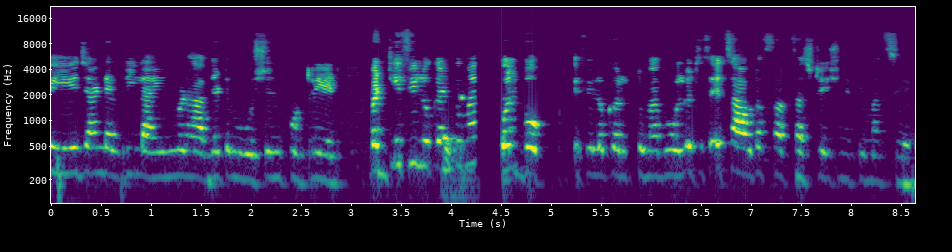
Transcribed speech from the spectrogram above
page and every line would have that emotion portrayed. But if you look into my whole book, if you look into my whole, it's, it's out of frustration, if you must say.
